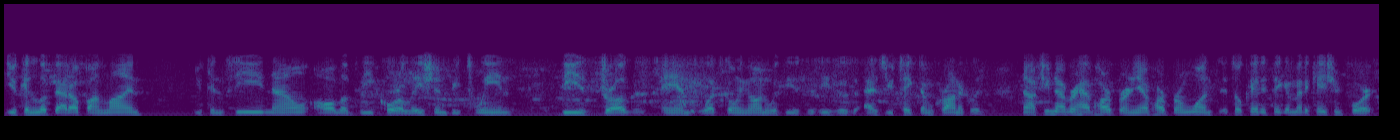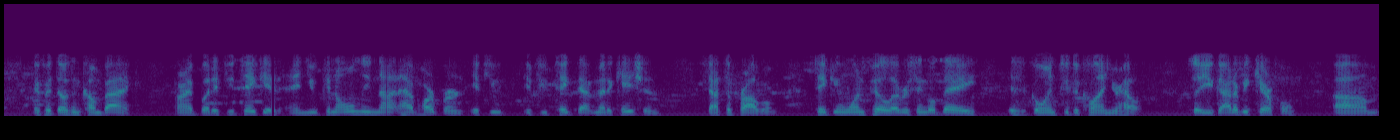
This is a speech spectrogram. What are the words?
you can look that up online. You can see now all of the correlation between these drugs and what's going on with these diseases as you take them chronically. Now, if you never have heartburn, you have heartburn once, it's okay to take a medication for it if it doesn't come back. All right, but if you take it and you can only not have heartburn if you if you take that medication, that's a problem. Taking one pill every single day is going to decline your health. So you got to be careful. Um,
